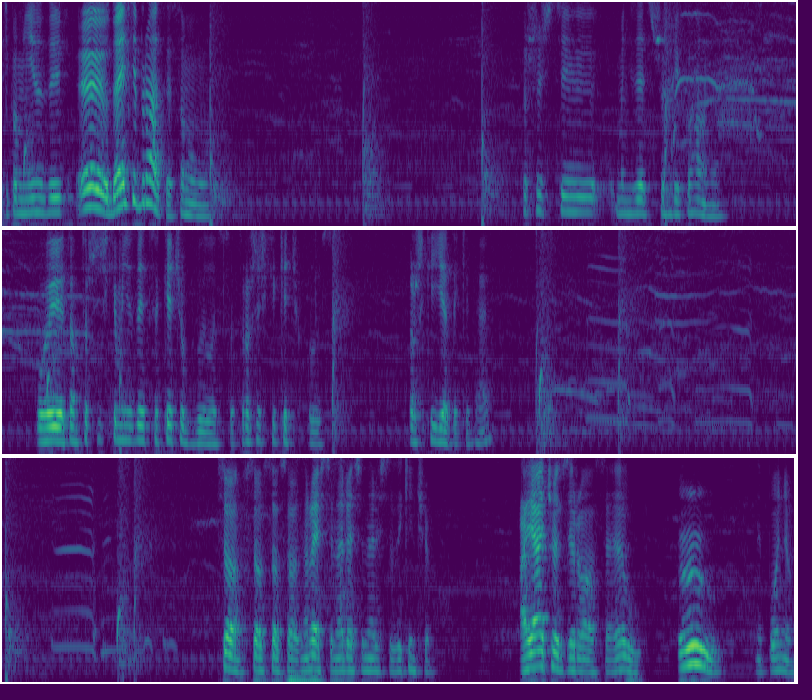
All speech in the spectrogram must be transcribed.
Типа мені не дають. Ей, дай зібрати самому. Трошечки, мені здається, що грі погано. Ой, там трошечки, мені здається, кетчуп вилився. Трошечки кетчуп вилився. Трошки є такі, да? Все, все, все, все, нарешті, нарешті, нарешті закінчив. А я чого зірвався? Еу. Еу. Не поняв.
